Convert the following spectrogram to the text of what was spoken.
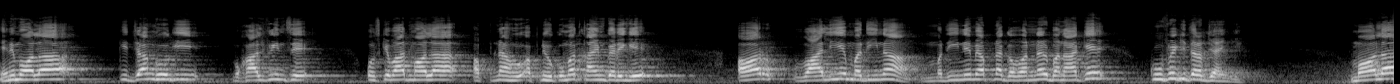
यानी मौला की जंग होगी मुखालफी से, उसके बाद मौला अपना अपनी हुकूमत कायम करेंगे और वाली मदीना, मदीने में अपना गवर्नर बना के कोफे की तरफ़ जाएँगे। मौला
